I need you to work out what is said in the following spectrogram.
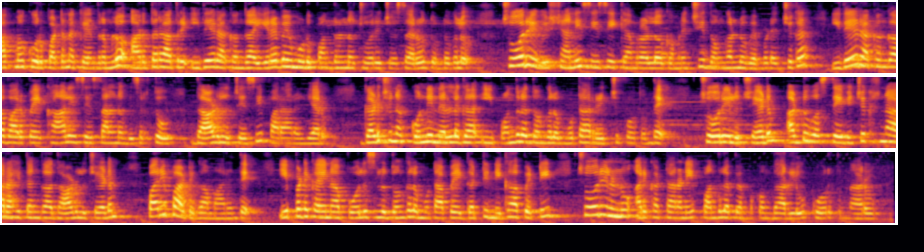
ఆత్మకూరు పట్టణ కేంద్రంలో అర్ధరాత్రి ఇదే రకంగా ఇరవై మూడు పందులను చోరీ చేశారు దుండగులు. చోరీ విషయాన్ని సీసీ కెమెరాల్లో గమనించి దొంగలను వెంబడించగా ఇదే రకంగా వారిపై ఖాళీ సీసాలను విసురుతూ దాడులు చేసి పరారయ్యారు. గడిచిన కొన్ని నెలలుగా ఈ పందుల దొంగల ముఠా రెచ్చిపోతుంది. చోరీలు చేయడం అడ్డు వస్తే విచక్షణారహితంగా దాడులు చేయడం పరిపాటిగా మారింది. ఇప్పటికైనా పోలీసులు దొంగల ముఠాపై గట్టి నిఘా పెట్టి చోరీలను అరికట్టాలని పందుల పెంపకందారులు కోరుతున్నారు.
